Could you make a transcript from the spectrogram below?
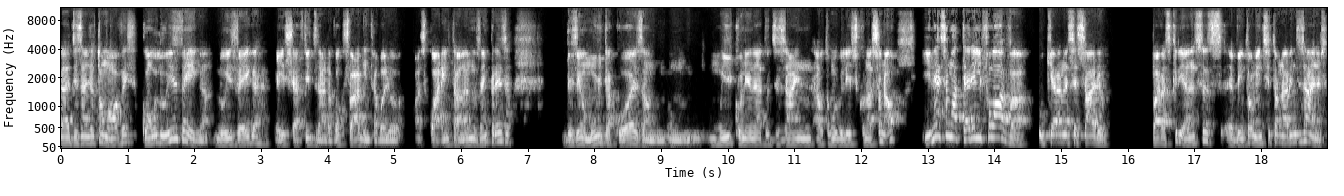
uh, design de automóveis com o Luiz Veiga. Luiz Veiga, ex-chefe de design da Volkswagen, trabalhou quase 40 anos na empresa, desenhou muita coisa, um, um, um ícone né, do design automobilístico nacional. E nessa matéria ele falava o que era necessário para as crianças eventualmente se tornarem designers.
